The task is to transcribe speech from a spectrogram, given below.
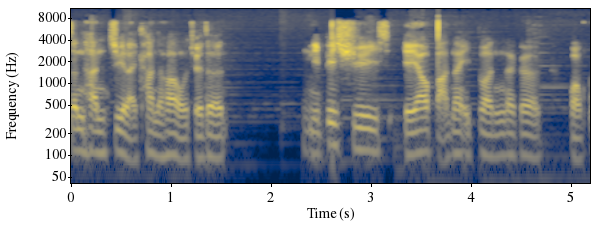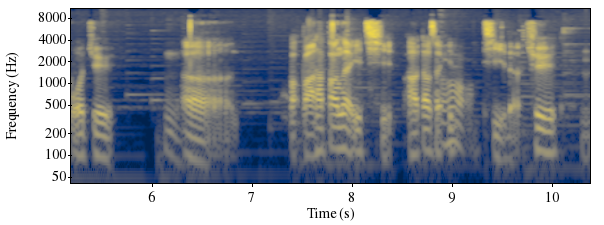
侦探剧来看的话，我觉得你必须也要把那一段那个广播剧，嗯、呃，把把它放在一起，把它当成一体的去、哦、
